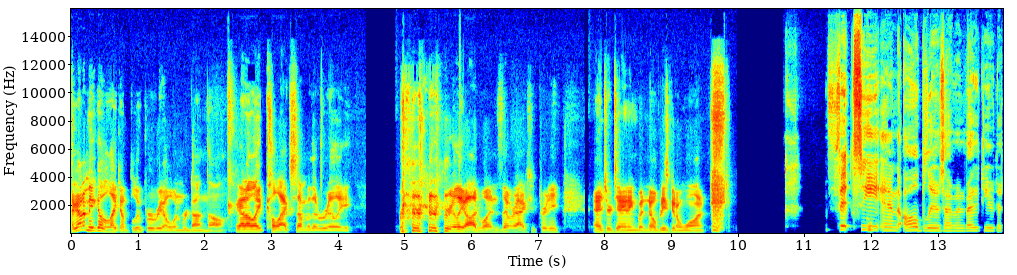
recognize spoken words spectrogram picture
I gotta make a like a blooper reel when we're done though. I gotta like collect some of the really really odd ones that were actually pretty entertaining, but nobody's gonna want. Fitzy and All Blues, I've invited you to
